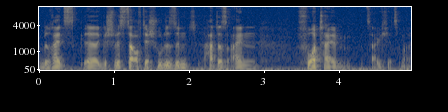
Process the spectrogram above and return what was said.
bereits äh, Geschwister auf der Schule sind, hat das einen Vorteil, sage ich jetzt mal.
